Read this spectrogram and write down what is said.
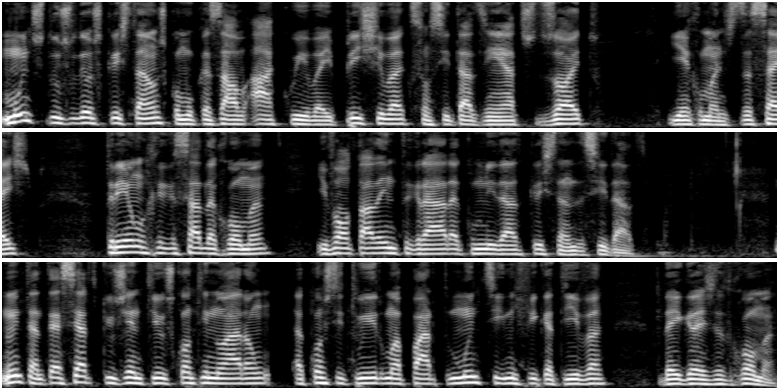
muitos dos judeus cristãos, como o casal Aquila e Príscila, que são citados em Atos 18 e em Romanos 16, teriam regressado a Roma e voltado a integrar a comunidade cristã da cidade. No entanto, é certo que os gentios continuaram a constituir uma parte muito significativa da Igreja de Roma.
